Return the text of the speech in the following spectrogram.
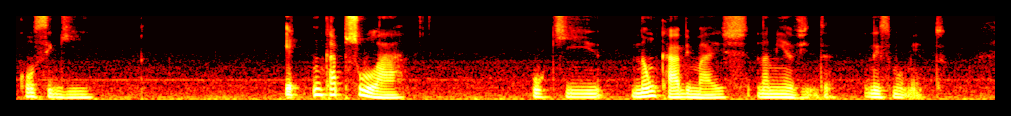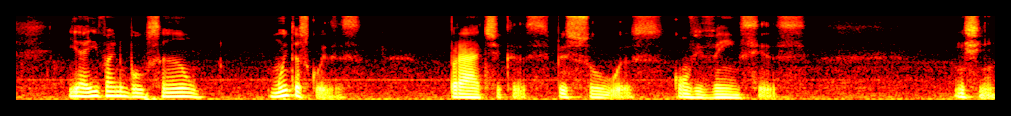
conseguir encapsular o que não cabe mais na minha vida nesse momento. E aí vai no bolsão muitas coisas. Práticas, pessoas, convivências, enfim,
